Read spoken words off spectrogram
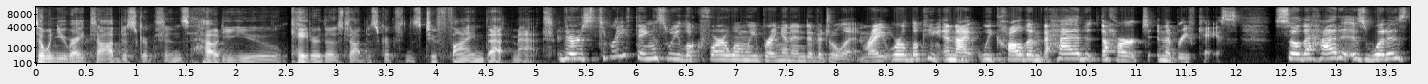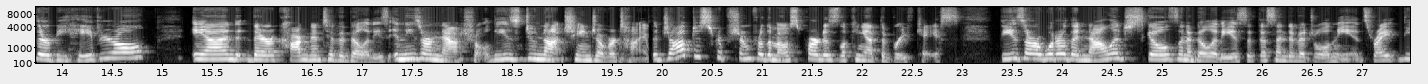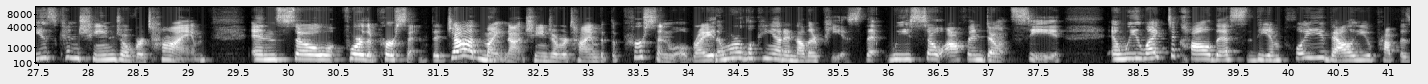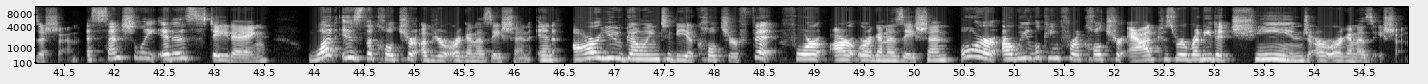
So when you write job descriptions, how do you cater those job descriptions to find that match? There's 3 things we look for when we bring an individual in, right? We're looking and I we call them the head, the heart, and the briefcase. So the head is what is their behavioral and their cognitive abilities, and these are natural. These do not change over time. The job description for the most part is looking at the briefcase. These are what are the knowledge, skills, and abilities that this individual needs, right? These can change over time. And so for the person, the job might not change over time, but the person will, right? Then we're looking at another piece that we so often don't see. And we like to call this the employee value proposition. Essentially, it is stating what is the culture of your organization? And are you going to be a culture fit for our organization? Or are we looking for a culture add because we're ready to change our organization?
